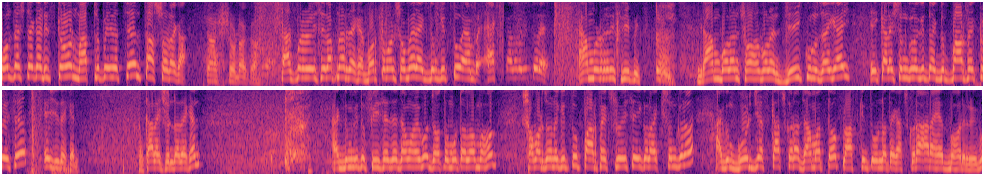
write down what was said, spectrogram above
পঞ্চাশ টাকা ডিসকাউন্ট মাত্র পেয়ে যাচ্ছেন চারশো টাকা। চারশো টাকা। তারপরে রয়েছিল আপনার দেখেন বর্তমান সময়ের একদম কিন্তু এক কালারের ভিতরে এমব্রয়ডারি থ্রি পিস গ্রাম বলেন শহর বলেন যেই কোনো জায়গায় এই কালেকশনগুলো কিন্তু একদম পারফেক্ট হয়েছে। এই যে দেখেন কালেকশনটা দেখেন। একদম কিন্তু ফ্রি সাইজের জামা হইব, যত মোটা লম্বা হোক, সবার জন্য কিন্তু পারফেক্ট রয়েছে এই কালেকশনগুলো একদম গর্জিয়াস কাজ করা জামার তো প্লাস কিন্তু উন্নতে কাজ করা আর হাত বহরে রইব।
